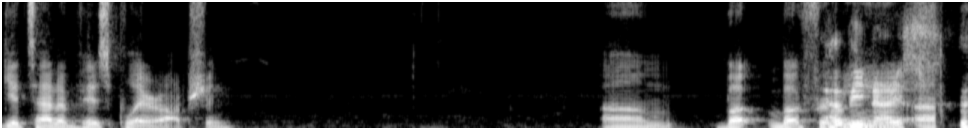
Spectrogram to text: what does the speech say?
gets out of his player option um but but for That'd me be nice. uh,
